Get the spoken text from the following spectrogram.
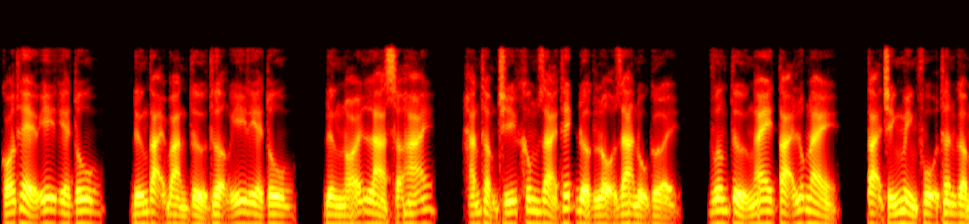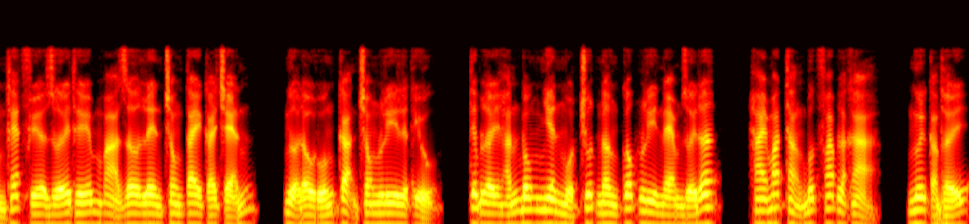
Có thể y thìa tu, đứng tại bàn tử thượng y thìa tu, đừng nói là sợ hãi, hắn thậm chí không giải thích được lộ ra nụ cười. Vương tử ngay tại lúc này, tại chính mình phụ thân gầm thét phía dưới thế mà giơ lên trong tay cái chén, ngửa đầu uống cạn trong ly liệt cựu tiếp lấy hắn bỗng nhiên một chút nâng cốc ly ném dưới đất, hai mắt thẳng bức pháp lạc hạ ngươi cảm thấy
